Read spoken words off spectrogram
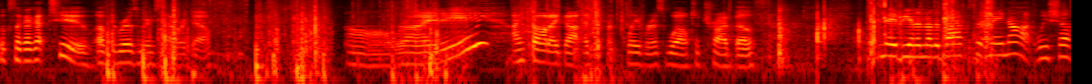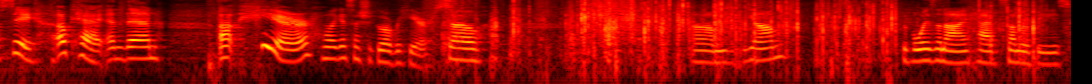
Looks like I got two of the rosemary sourdough. Alrighty. I thought I got a different flavor as well to try both. It may be in another box or it may not. We shall see. Okay, and then up here, well, I guess I should go over here. So, um, yum. The boys and I had some of these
